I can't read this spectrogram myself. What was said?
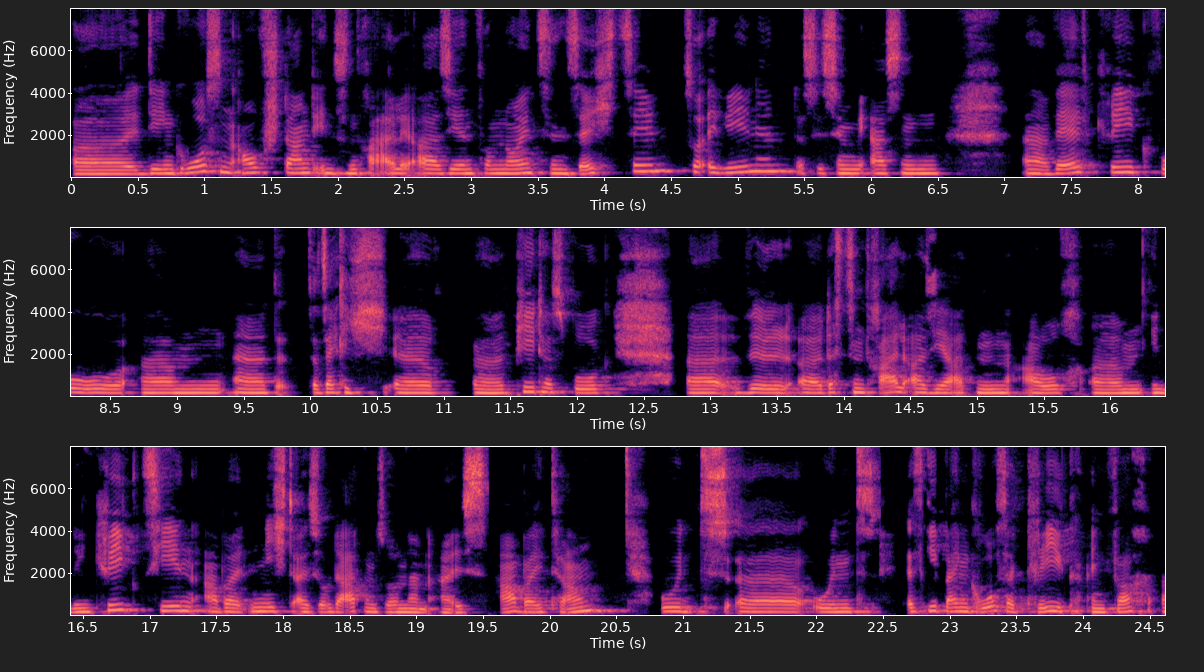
äh, den großen Aufstand in Zentralasien vom 1916 zu erwähnen. Das ist im ersten äh, Weltkrieg, wo ähm, äh, tatsächlich äh, äh, Petersburg äh, will, äh, dass Zentralasiaten auch ähm, in den Krieg ziehen, aber nicht als Soldaten, sondern als Arbeiter. Und, äh, und es gibt einen großen Krieg, einfach äh,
